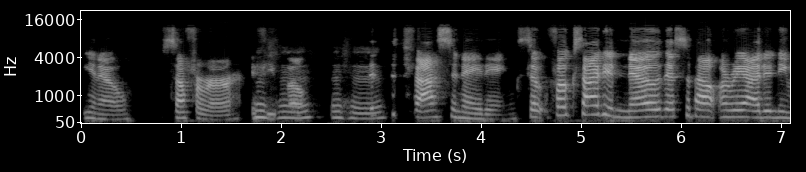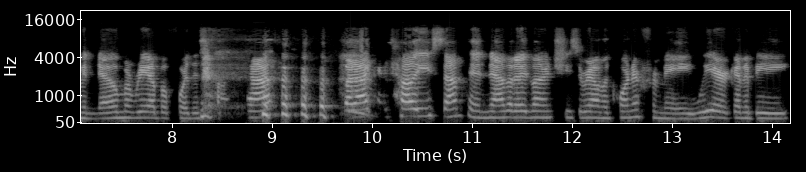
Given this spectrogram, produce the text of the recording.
you know sufferer if mm-hmm. you will mm-hmm. it's fascinating so folks i didn't know this about maria i didn't even know maria before this podcast but i can tell you something now that i learned she's around the corner from me we are going to be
